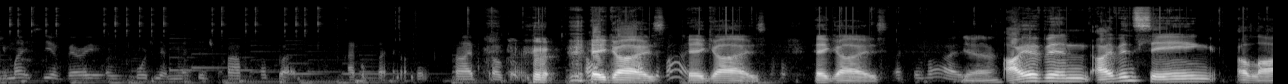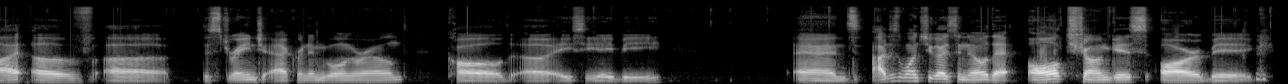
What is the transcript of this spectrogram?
you might see a very unfortunate message pop up, but I will plan on it. I okay. hey guys, survived. hey guys, hey guys. I survived. Yeah. I have been I've been seeing a lot of uh, the strange acronym going around called uh, ACAB. And I just want you guys to know that all Chungus are big.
